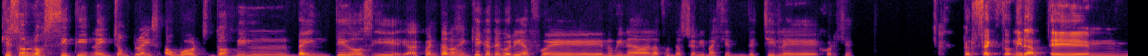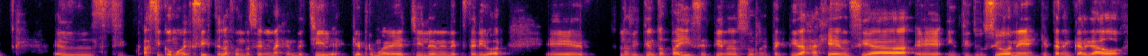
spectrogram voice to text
¿Qué son los City Nation Place Awards 2022? Y ah, cuéntanos en qué categoría fue nominada la Fundación Imagen de Chile, Jorge. Perfecto. Mira, em, así como existe la Fundación Imagen de Chile, que promueve Chile en el exterior, eh, los distintos países tienen sus respectivas agencias, eh, instituciones que están encargados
